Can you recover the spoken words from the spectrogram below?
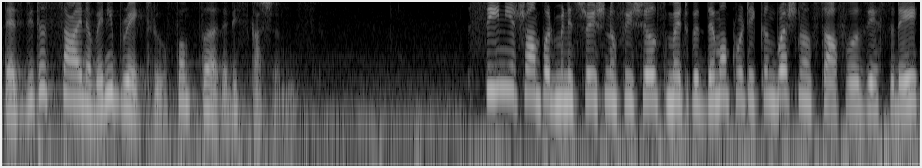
there's little sign of any breakthrough from further discussions. Senior Trump administration officials met with Democratic congressional staffers yesterday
